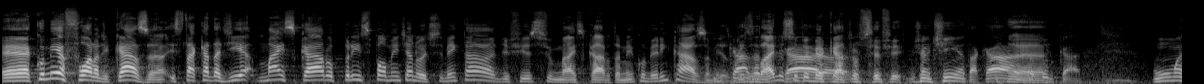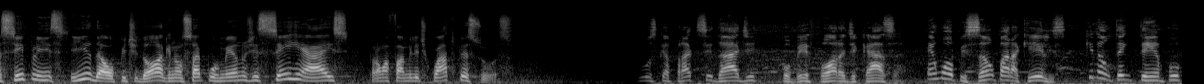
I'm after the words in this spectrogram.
É, comer fora de casa está cada dia mais caro, principalmente à noite. Se bem que está difícil, mais caro também comer em casa mesmo. Em casa Mas vai tá no supermercado para você ver. Jantinha tá caro, É. tá tudo caro. Uma simples ida ao pit dog não sai por menos de 100 reais para uma família de quatro pessoas. Busca praticidade, comer fora de casa. É uma opção para aqueles que não têm tempo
